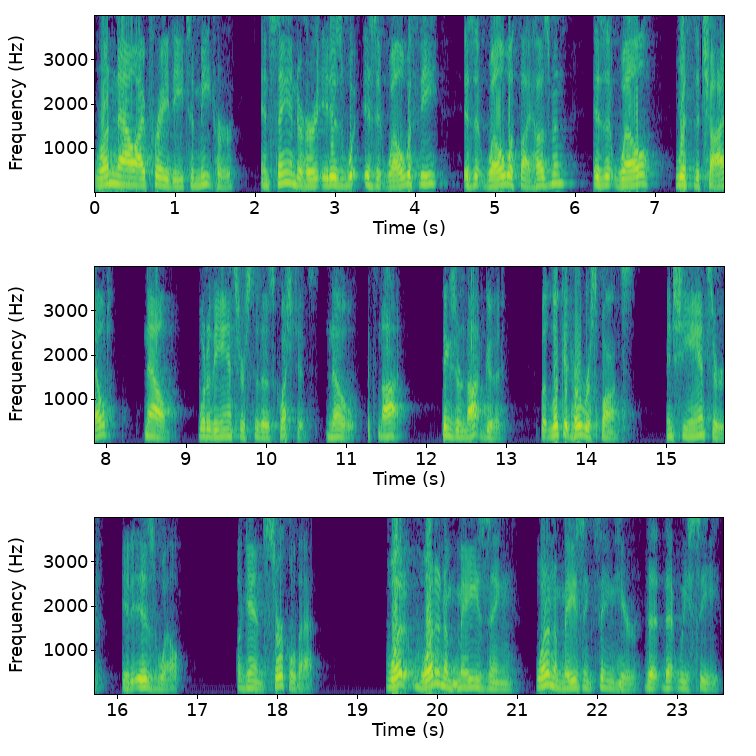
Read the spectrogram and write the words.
Run now, I pray thee, to meet her, and say unto her, it is, is it well with thee? Is it well with thy husband? Is it well with the child? Now, what are the answers to those questions? No, it's not. Things are not good. But look at her response. And she answered, It is well. Again, circle that. What, what an amazing, what an amazing thing here that, that we see.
